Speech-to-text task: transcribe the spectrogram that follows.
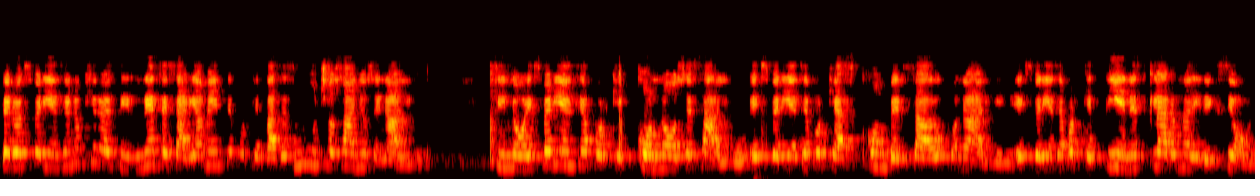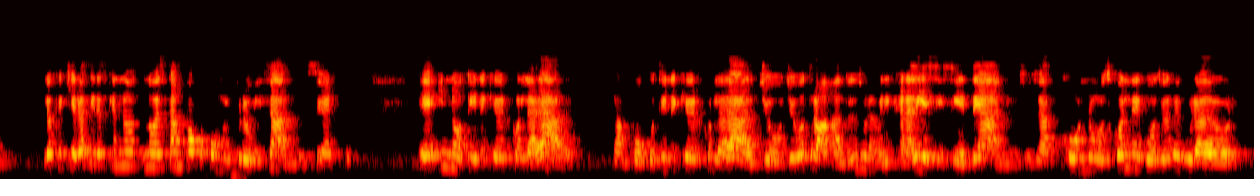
pero experiencia no quiero decir necesariamente porque pases muchos años en algo, sino experiencia porque conoces algo, experiencia porque has conversado con alguien, experiencia porque tienes clara una dirección. Lo que quiero decir es que no, no es tampoco como improvisando, ¿cierto? Eh, y no tiene que ver con la edad, tampoco tiene que ver con la edad. Yo llevo trabajando en Suramericana 17 años, o sea, conozco el negocio asegurador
